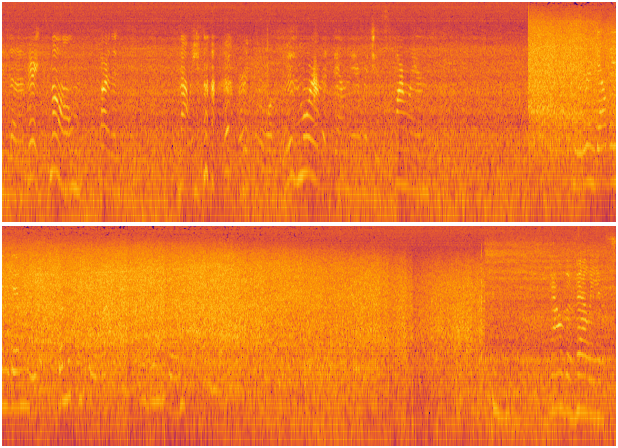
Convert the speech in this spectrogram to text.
It's a very small part of the valley. That's very clear water. There's more of it down there, which is farmland. Okay, we're in Galvane again. We've done this before. We're doing it again. Hmm. Now the valley is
